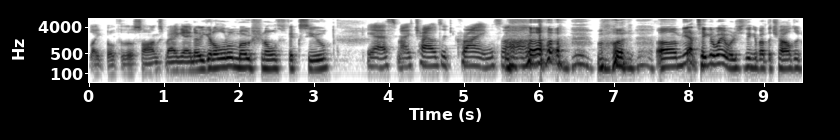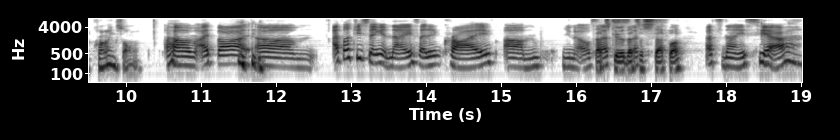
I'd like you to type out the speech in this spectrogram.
like both of those songs. Maggie, I know you get a little emotional with "Fix You," Yes, my childhood crying song. but um, yeah, take it away. What did you think about the childhood crying song? um, I thought um, I thought she sang it nice. I didn't cry. Um, you know, so That's, good. That's, a step up. That's nice. Yeah.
